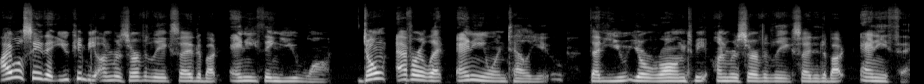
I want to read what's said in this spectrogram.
I will say that you can be unreservedly excited about anything you want. Don't ever let anyone tell you that you you're wrong to be unreservedly excited about anything.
